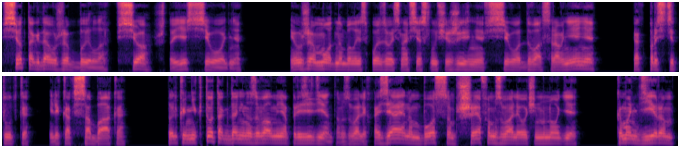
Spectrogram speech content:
все тогда уже было, все, что есть сегодня. И уже модно было использовать на все случаи жизни всего два сравнения, как проститутка или как собака. Только никто тогда не называл меня президентом, звали хозяином, боссом, шефом звали очень многие, командиром,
